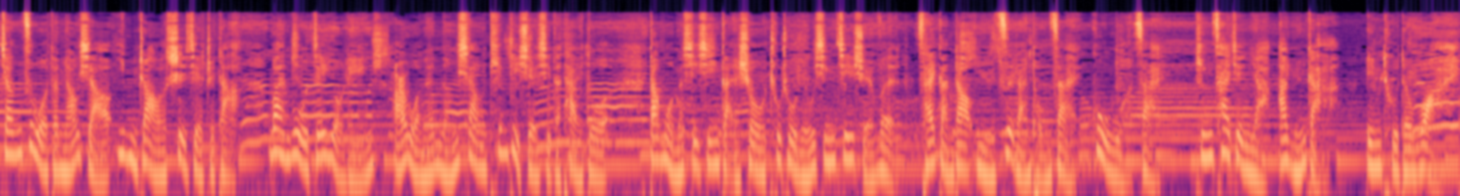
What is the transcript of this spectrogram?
将自我的渺小映照世界之大，万物皆有灵，而我们能向天地学习的太多。当我们细心感受处处留心皆学问，才感到与自然同在，故我在。听蔡健雅、阿云嘎《Into the Wild》。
